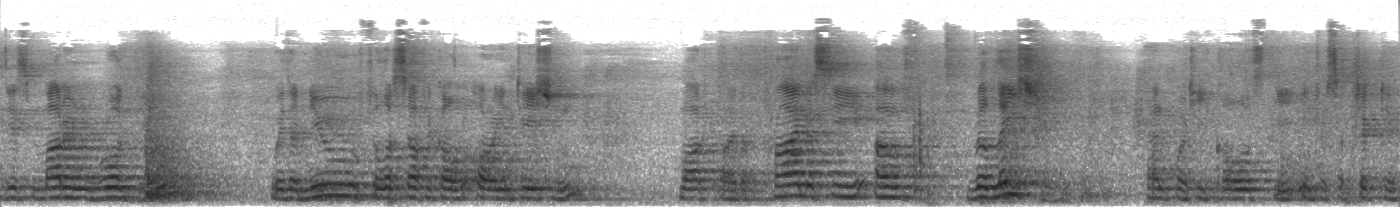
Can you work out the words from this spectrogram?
this modern worldview with a new philosophical orientation marked by the primacy of relation and what he calls the intersubjective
